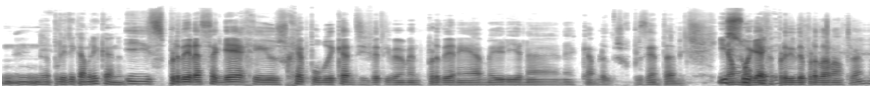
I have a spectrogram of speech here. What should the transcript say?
na política americana. E se perder essa guerra e os republicanos efetivamente perderem a maioria na, na Câmara dos Representantes, é Isso uma guerra é- perdida para Donald Trump?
